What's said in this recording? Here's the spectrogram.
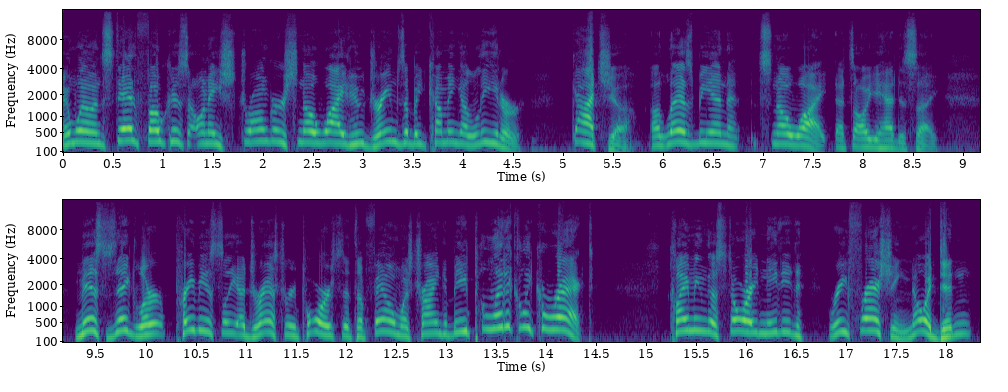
and will instead focus on a stronger Snow White who dreams of becoming a leader. Gotcha. A lesbian Snow White. That's all you had to say. Miss Zegler previously addressed reports that the film was trying to be politically correct, claiming the story needed refreshing. No, it didn't.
